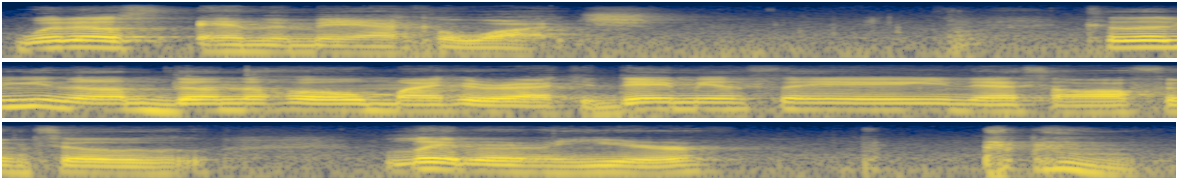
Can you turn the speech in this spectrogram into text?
What else anime I could watch? Cause you know I'm done the whole My Hero Academia thing. That's off until later in the year.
